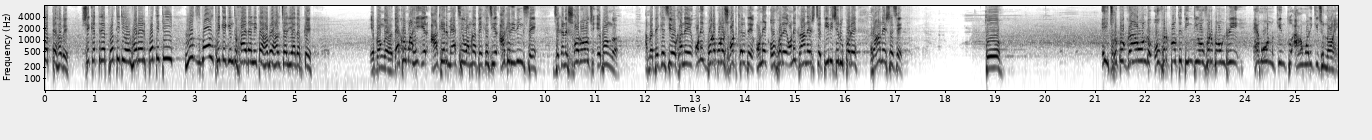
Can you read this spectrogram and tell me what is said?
করতে হবে। সেক্ষেত্রে প্রতিটি ওভারের প্রতিটি লুজ বল থেকে কিন্তু ফায়দা নিতে হবে হালচাল যাদবকে এবং দেখো মাহি, এর আগের ম্যাচেও আমরা দেখেছি, এর আগের ইনিংসে যেখানে সরোজ এবং আমরা দেখেছি ওখানে অনেক বড় বড় শট খেলতে, অনেক ওভারে অনেক রান এসছে, তিরিশের উপরে রান এসেছে। তো এই ছোট গ্রাউন্ড, ওভার প্রতি তিনটি ওভার বাউন্ডারি এমন কিন্তু আহামরি কিছু নয়।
